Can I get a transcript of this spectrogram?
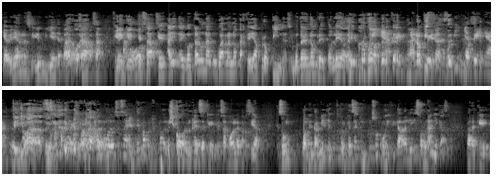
que habrían recibido un billete para Claro, o poder sea, pasar, que, que, está- que hay, encontrar una- un cuaderno de notas que diga propinas, encontrar el nombre de Toledo, ahí, Propiña, Ah, propinas, propiñas. Propiña. pinchoadas. Pero más allá de eso, el tema, por ejemplo, de los de que, que sacó la García, que son 40.000 decretos de urgencia que incluso modificaban leyes orgánicas para que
